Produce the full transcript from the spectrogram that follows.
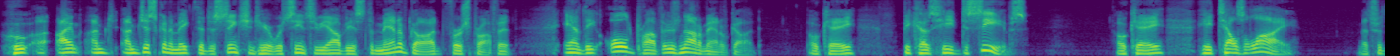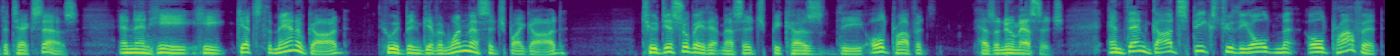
who uh, I'm I'm I'm just going to make the distinction here, which seems to be obvious: the man of God, first prophet, and the old prophet, is not a man of God. Okay, because he deceives. Okay? He tells a lie. That's what the text says. And then he he gets the man of God who had been given one message by God to disobey that message because the old prophet has a new message. And then God speaks to the old old prophet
